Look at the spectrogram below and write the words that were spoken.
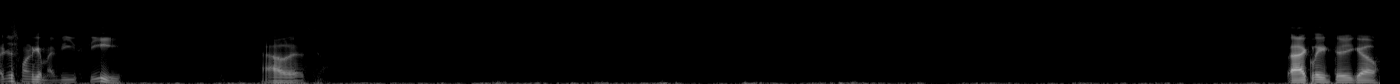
I just want to get my VC out of this. Bagley, there you go.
